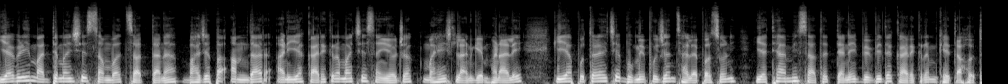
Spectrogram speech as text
यावेळी माध्यमांशी संवाद साधताना भाजपा आमदार आणि या कार्यक्रमाचे संयोजक महेश लांडगे म्हणाले की या पुतळ्याचे भूमिपूजन झाल्यापासून येथे आम्ही सातत्याने विविध कार्यक्रम घेत आहोत.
